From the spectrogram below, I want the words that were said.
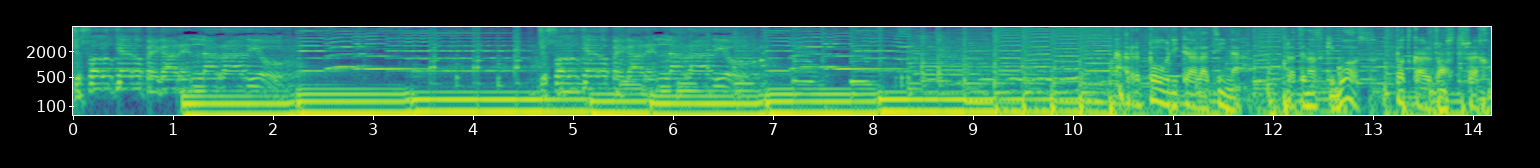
Yo solo quiero pegar en la radio. Yo solo quiero pegar en la radio. Republika Latina. Latynoski głos pod każdą strzechą.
